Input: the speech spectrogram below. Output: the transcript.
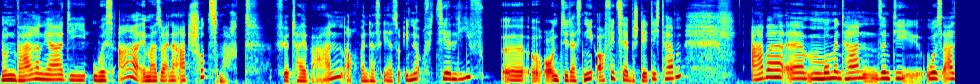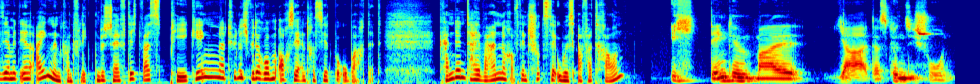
Nun waren ja die USA immer so eine Art Schutzmacht für Taiwan, auch wenn das eher so inoffiziell lief äh, und sie das nie offiziell bestätigt haben. Aber äh, momentan sind die USA sehr mit ihren eigenen Konflikten beschäftigt, was Peking natürlich wiederum auch sehr interessiert beobachtet. Kann denn Taiwan noch auf den Schutz der USA vertrauen? Ich denke mal, ja, das können sie schon.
